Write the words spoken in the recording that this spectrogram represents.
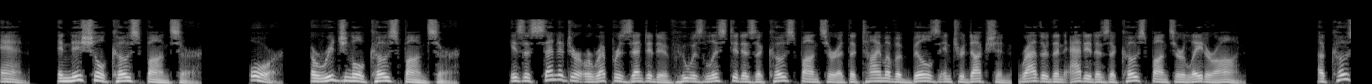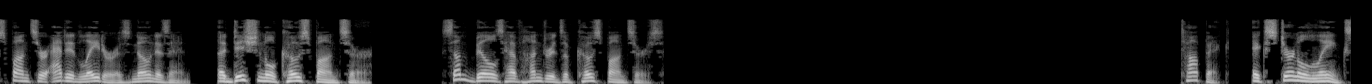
An initial co-sponsor or original co-sponsor is a senator or representative who was listed as a co-sponsor at the time of a bill's introduction, rather than added as a co-sponsor later on. A co-sponsor added later is known as an additional co-sponsor. Some bills have hundreds of co-sponsors. External links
